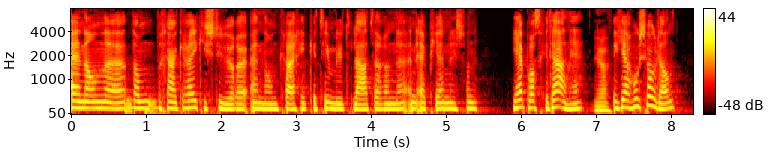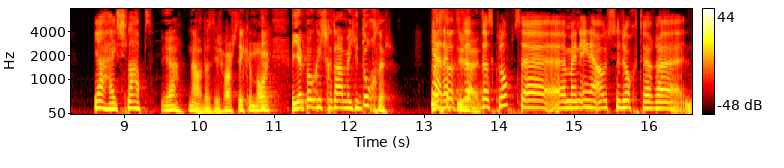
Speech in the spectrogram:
En dan, uh, dan ga ik Reiki sturen. En dan krijg ik tien minuten later een, eh, een appje. En is van, je hebt wat gedaan, hè? Ja. Zeg, ja, hoezo dan? Ja, hij slaapt. Ja, nou, dat is hartstikke mooi. En je hebt ook iets gedaan met je dochter. ja, dat, dat, dat, klopt. Uh, mijn ene oudste dochter uh,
